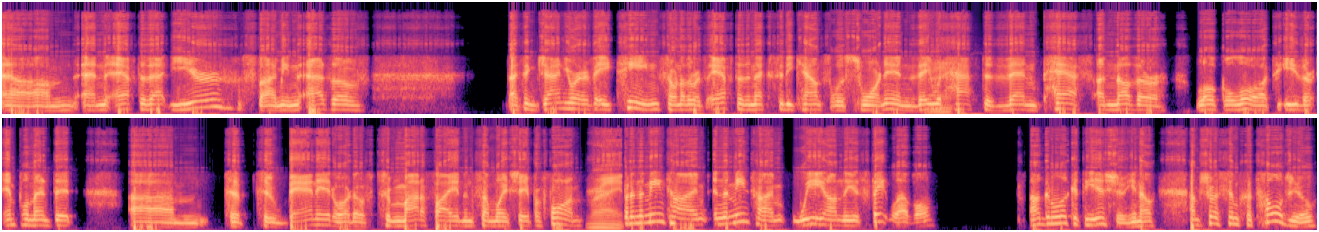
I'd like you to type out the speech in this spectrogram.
um, and after that year, I mean, as of I think January of 18, so in other words, after the next city council is sworn in, they would have to then pass another local law to either implement it, um, to to ban it, or to to modify it in some way, shape, or form. Right. But in the meantime, in the meantime, we on the state level are going to look at the issue. You know, I'm sure Simcha told you.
